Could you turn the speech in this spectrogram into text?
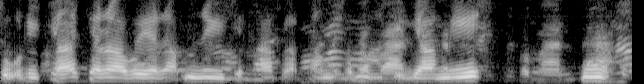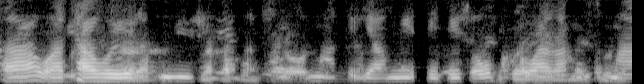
สุริชาจราเวรมณีติฆาประทังสมาติยามิประมาณมุสาวาทาเวรมณีติฆาประทังสมาติยามิติติโสภควารังสมา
